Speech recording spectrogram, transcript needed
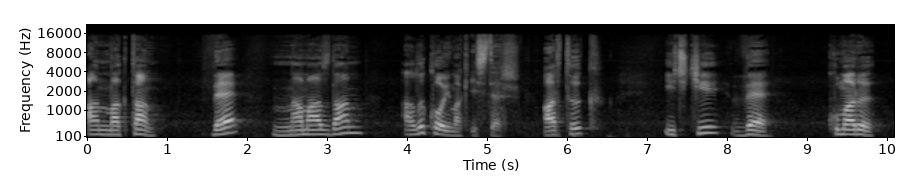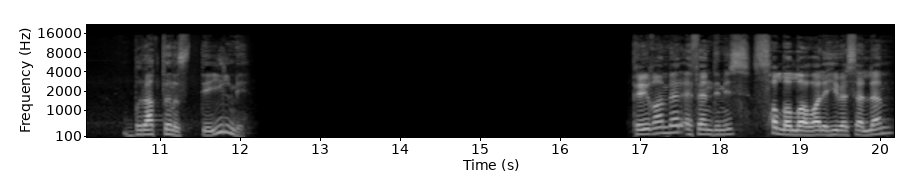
anmaktan ve namazdan alıkoymak ister. Artık içki ve kumarı bıraktınız değil mi? Peygamber Efendimiz sallallahu aleyhi ve sellem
